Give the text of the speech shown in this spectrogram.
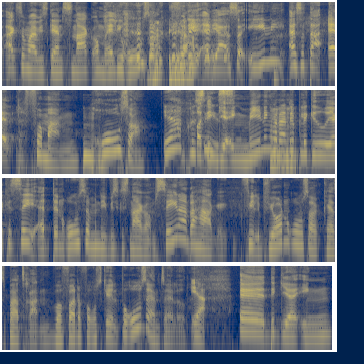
Axel og mig, vi skal have en snak om alle de roser. ja. Fordi at jeg er så enig. Altså, der er alt for mange mm. roser. Ja, præcis. Og det giver ingen mening, hvordan Mhm. det bliver givet. Jeg kan se, at den rosemani, vi skal snakke om senere, der har Philip 14 roser, og Kasper har 13. Hvorfor er der forskel på roseantallet? Ja. Øh, det giver ingen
